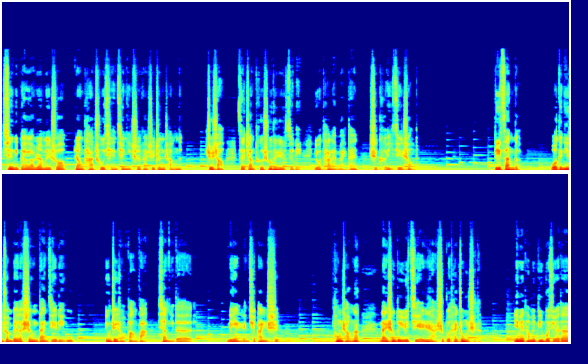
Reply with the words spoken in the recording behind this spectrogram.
心里不要要认为说让他出钱请你吃饭是正常的，至少在这样特殊的日子里，由他来买单是可以接受的。第三个，我给你准备了圣诞节礼物，用这种方法向你的恋人去暗示。通常呢，男生对于节日啊是不太重视的，因为他们并不觉得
